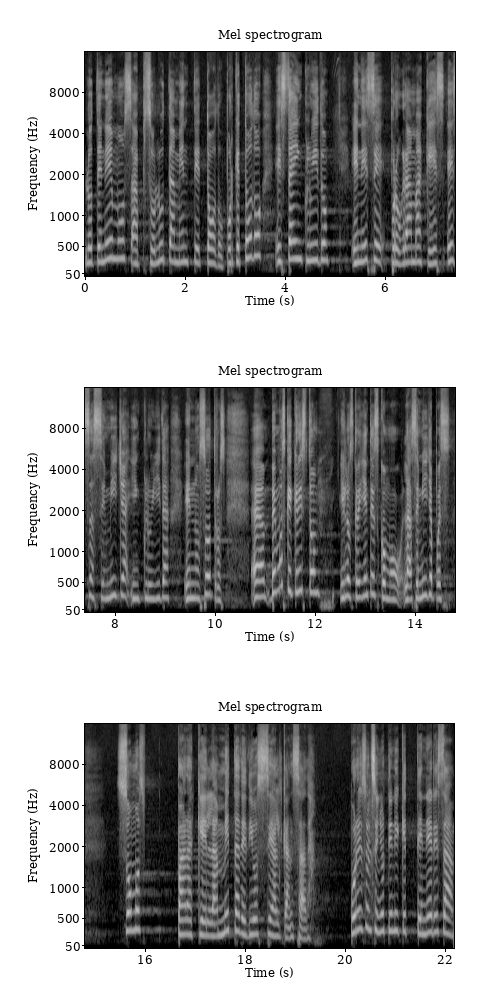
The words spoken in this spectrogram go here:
lo tenemos absolutamente todo, porque todo está incluido en ese programa que es esa semilla incluida en nosotros. Eh, vemos que Cristo y los creyentes como la semilla, pues somos para que la meta de Dios sea alcanzada. Por eso el Señor tiene que tener esa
